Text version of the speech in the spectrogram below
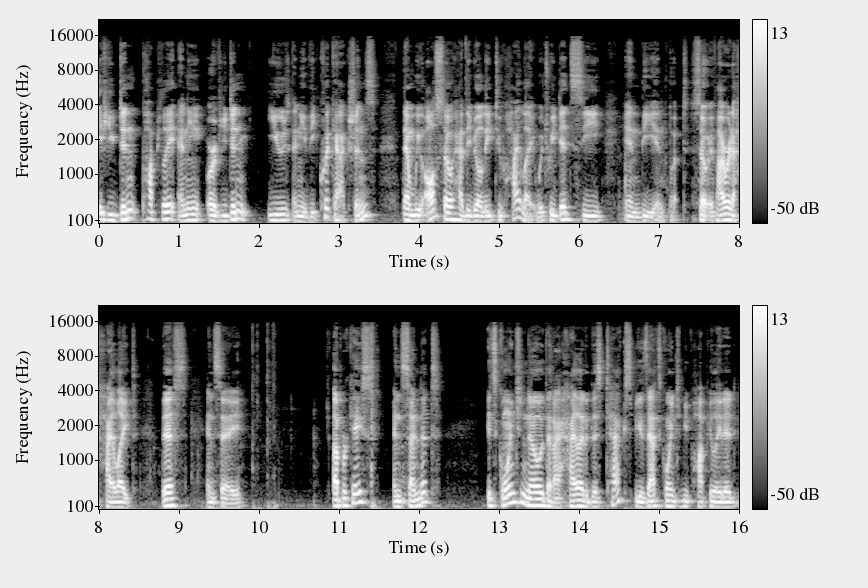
If you didn't populate any, or if you didn't use any of the quick actions, then we also have the ability to highlight, which we did see in the input. So if I were to highlight this and say uppercase and send it, it's going to know that I highlighted this text because that's going to be populated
